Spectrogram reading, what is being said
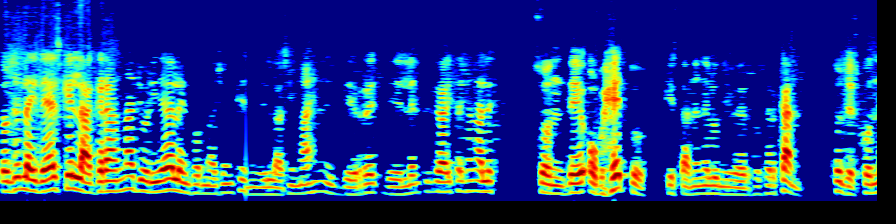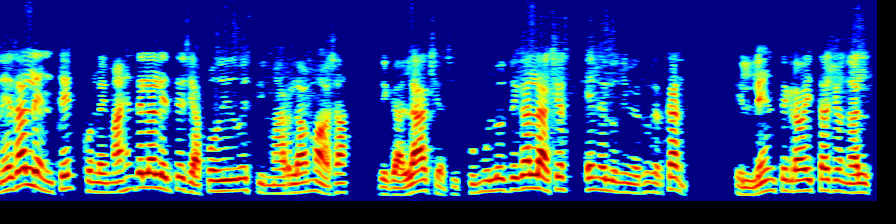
Entonces la idea es que la gran mayoría de la información que de las imágenes de, red, de lentes gravitacionales son de objetos que están en el universo cercano. Entonces con esa lente, con la imagen de la lente se ha podido estimar la masa de galaxias y cúmulos de galaxias en el universo cercano. El lente gravitacional,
